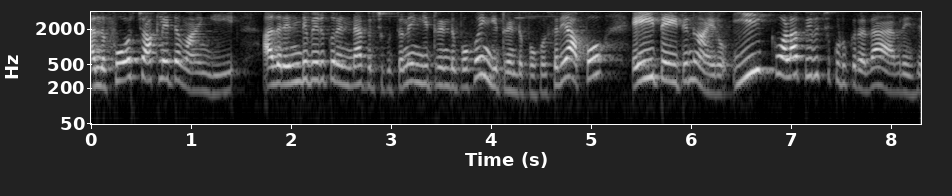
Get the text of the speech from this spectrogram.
அந்த ஃபோர் சாக்லேட்டை வாங்கி அதை ரெண்டு பேருக்கும் ரெண்டாக பிரித்து கொடுத்தோன்னா இங்கிட்டு ரெண்டு போகும் இங்கிட்டு ரெண்டு போகும். சரியா? அப்போது எயிட் எயிட்டுன்னு ஆயிரும். ஈக்குவலாக பிரித்து கொடுக்குறதா ஆவரேஜ்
